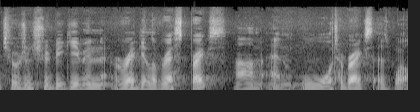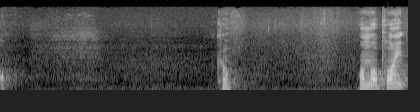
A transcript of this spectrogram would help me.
children should be given regular rest breaks um, and water breaks as well. Cool. One more point.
